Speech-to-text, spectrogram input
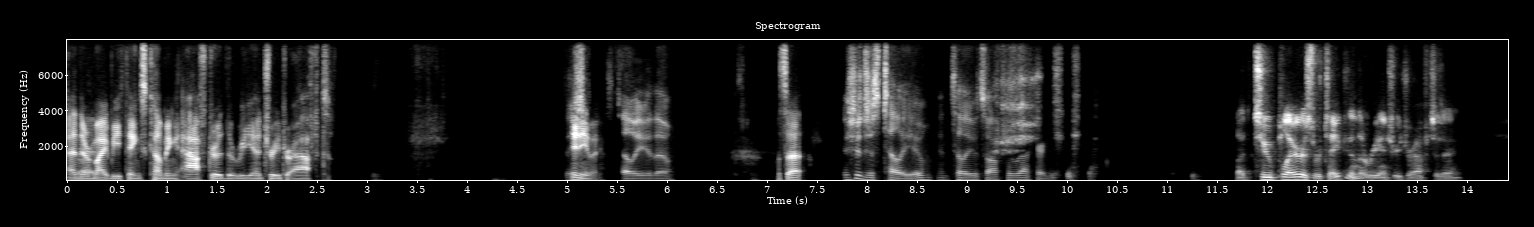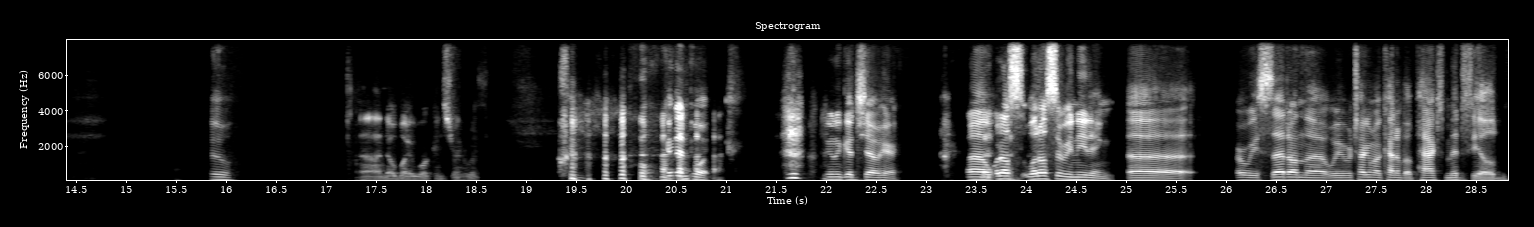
and there might be things coming after the reentry draft. They Anyway. tell you though. What's that? They should just tell you and tell you it's off the record. uh, two players were taken in the reentry draft today. Ooh, Uh, nobody we're concerned with. good input. Doing a good show here. Uh, what else? What else are we needing? Uh, are we set on the? We were talking about kind of a packed midfield,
